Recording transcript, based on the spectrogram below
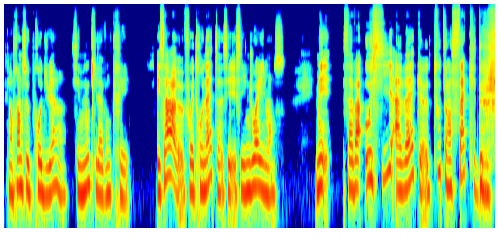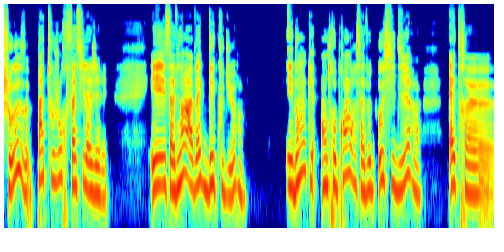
ce qui est en train de se produire, c'est nous qui l'avons créé. Et ça, euh, faut être honnête, c'est une joie immense. Mais ça va aussi avec tout un sac de choses pas toujours faciles à gérer. Et ça vient avec des coups durs. Et donc, entreprendre, ça veut aussi dire être euh,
